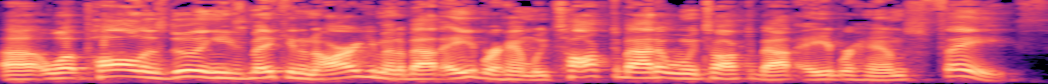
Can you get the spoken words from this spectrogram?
uh, what Paul is doing, he's making an argument about Abraham. We talked about it when we talked about Abraham's faith.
